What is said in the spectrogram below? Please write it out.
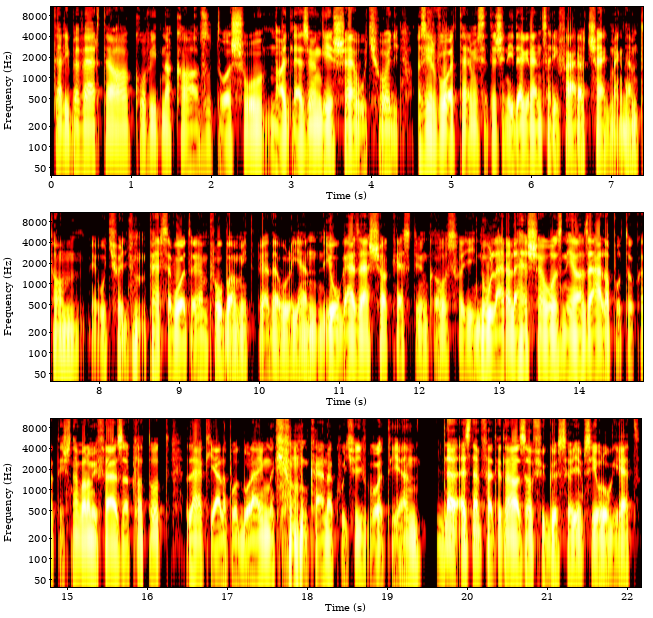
telibe verte a Covid-nak az utolsó nagy lezöngése, úgyhogy azért volt természetesen idegrendszeri fáradtság, meg nem tudom, úgyhogy persze volt olyan próba, amit például ilyen jogázással kezdtünk, ahhoz, hogy így nullára lehessen hozni az állapotokat, és ne valami felzaklatott lelki állapotból álljunk neki a munkának, úgyhogy volt ilyen de ez nem feltétlenül azzal függ össze, hogy én pszichológiát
